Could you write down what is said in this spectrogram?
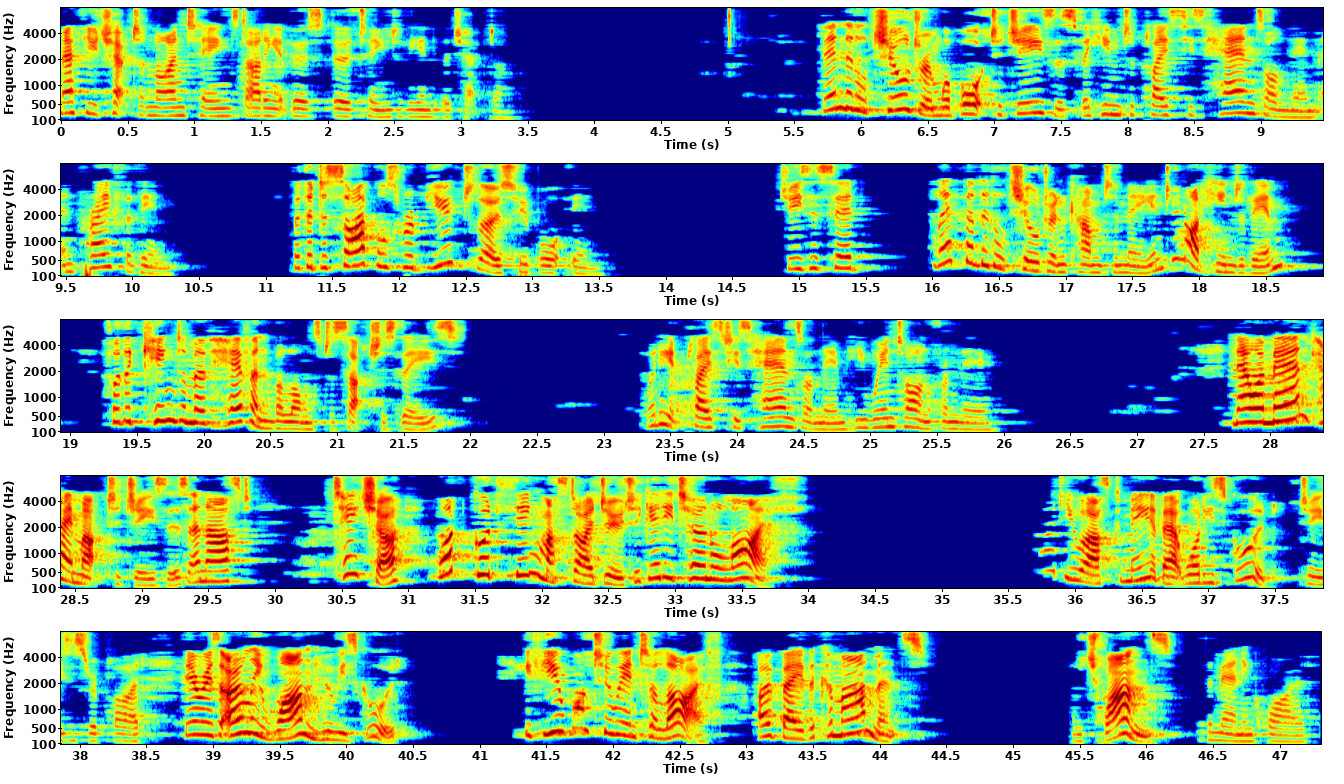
Matthew chapter 19, starting at verse 13 to the end of the chapter. Then little children were brought to Jesus for him to place his hands on them and pray for them. But the disciples rebuked those who brought them. Jesus said, Let the little children come to me and do not hinder them, for the kingdom of heaven belongs to such as these. When he had placed his hands on them, he went on from there. Now a man came up to Jesus and asked, Teacher, what good thing must I do to get eternal life? Why do you ask me about what is good? Jesus replied. There is only one who is good. If you want to enter life, obey the commandments. Which ones? the man inquired.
